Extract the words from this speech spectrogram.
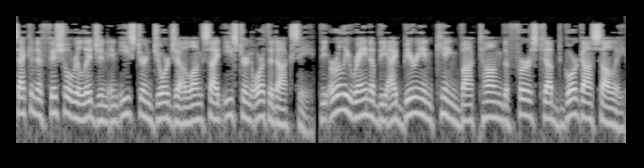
second official religion in eastern Georgia alongside Eastern Orthodoxy. The early reign of the Iberian king Vakhtang I, dubbed Gorgasali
